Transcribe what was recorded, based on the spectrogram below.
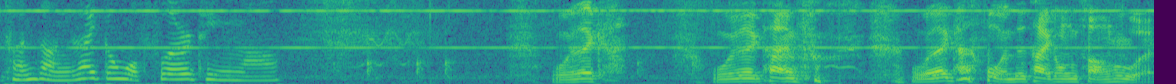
船长，你在跟我 flirting 吗？我在看，我在看，我在看我们的太空窗户，哎，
